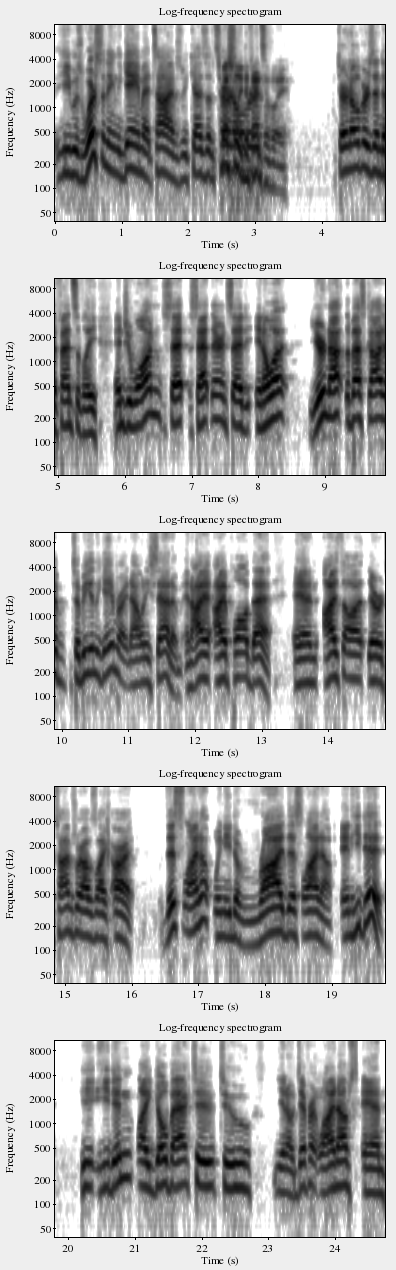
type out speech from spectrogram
he was worsening the game at times because of especially turnovers defensively. turnovers and defensively. And Juwan sat sat there and said, "You know what? you're not the best guy to, to be in the game right now. And he sat him. And I, I applaud that. And I thought there were times where I was like, all right, this lineup, we need to ride this lineup. And he did. He he didn't like go back to to you know different lineups. And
